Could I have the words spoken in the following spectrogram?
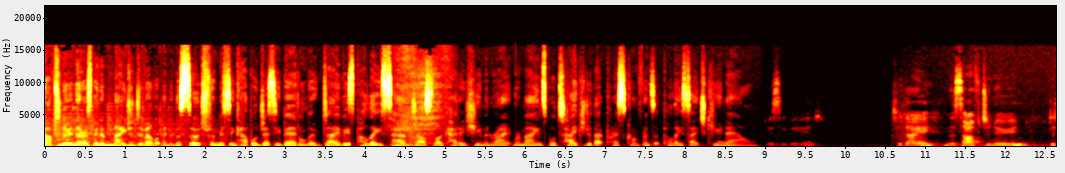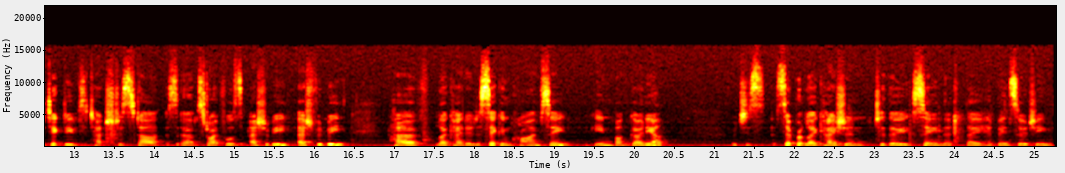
Good afternoon. There has been a major development in the search for missing couple Jesse Baird and Luke Davies. Police have just located human remains. We'll take you to that press conference at Police HQ now. Jesse Baird. Today and this afternoon, detectives attached to Star, uh, Strike Force Ashby, Ashfordby have located a second crime scene in Bungonia, which is a separate location to the scene that they had been searching.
